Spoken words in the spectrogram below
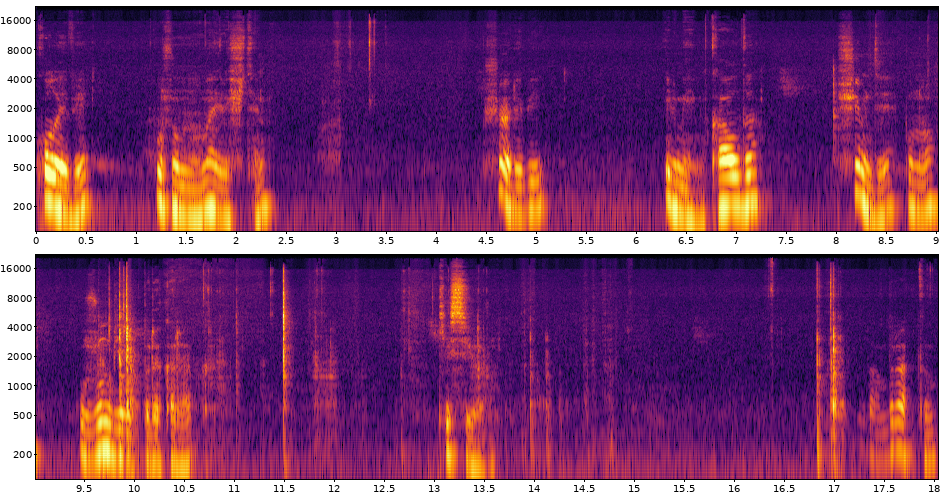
kol evi uzunluğuna eriştim. Şöyle bir ilmeğim kaldı. Şimdi bunu uzun bir ip bırakarak kesiyorum. Buradan bıraktım.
